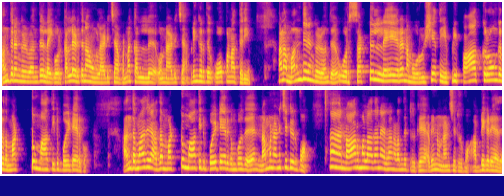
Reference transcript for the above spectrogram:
மந்திரங்கள் வந்து லைக் ஒரு கல் எடுத்து நான் உங்களை அடித்தேன் அப்படின்னா கல் ஒன்று அடித்தேன் அப்படிங்கிறது ஓப்பனாக தெரியும். ஆனால் மந்திரங்கள் வந்து ஒரு சட்டில் லேயரை நம்ம ஒரு விஷயத்தை எப்படி பார்க்குறோங்கிறத மட்டும் மாற்றிட்டு போயிட்டே இருக்கும். அந்த மாதிரி அதை மட்டும் மாற்றிட்டு போயிட்டே இருக்கும்போது நம்ம நினச்சிட்டு இருப்போம் நார்மலாக தானே எல்லாம் நடந்துகிட்ருக்கு அப்படின்னு நம்ம நினச்சிட்டு இருப்போம். அப்படி கிடையாது.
